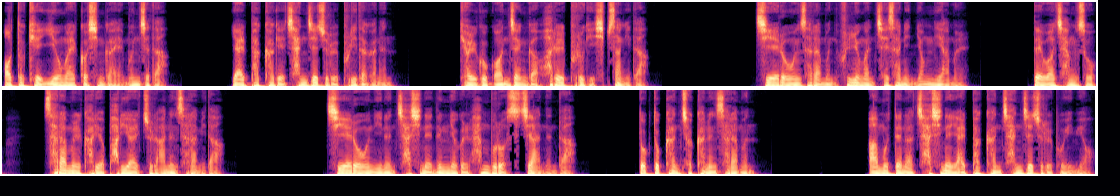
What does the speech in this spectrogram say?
어떻게 이용할 것인가의 문제다. 얄팍하게 잔재주를 부리다가는 결국 언젠가 화를 부르기 십상이다. 지혜로운 사람은 훌륭한 재산인 영리함을 때와 장소, 사람을 가려 발휘할 줄 아는 사람이다. 지혜로운 이는 자신의 능력을 함부로 쓰지 않는다. 똑똑한 척하는 사람은 아무 때나 자신의 얄팍한 잔재주를 보이며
